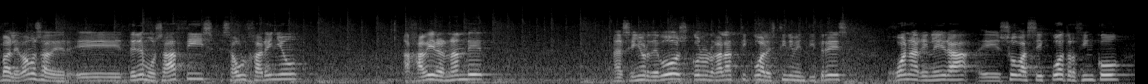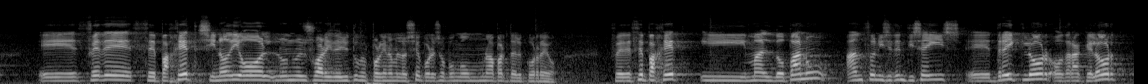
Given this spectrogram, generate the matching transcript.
Vale, vamos a ver eh, Tenemos a Aziz, Saúl Jareño A Javier Hernández Al señor de Vos, Conor Galáctico Alestini 23, Juan Aguilera eh, Soba 645 eh, Fede Cepajet Si no digo el usuario de YouTube es porque no me lo sé Por eso pongo una parte del correo Fede Cepajet y Maldopanu Anthony 76 Drake Lord o Drake Lord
